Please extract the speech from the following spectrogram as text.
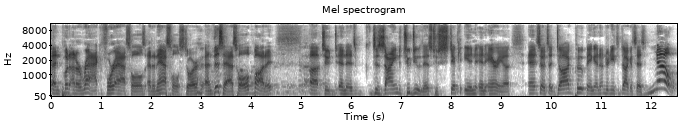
and put on a rack for assholes at an asshole store and this asshole bought it uh, to and it's designed to do this to stick in an area. And so it's a dog pooping and underneath the dog it says no!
